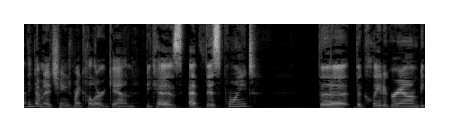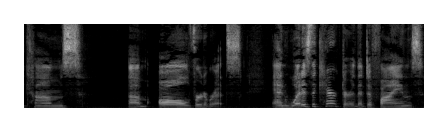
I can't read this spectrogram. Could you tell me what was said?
I think I'm going to change my color again because at this point, the, the cladogram becomes um, all vertebrates. And what is the character that defines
